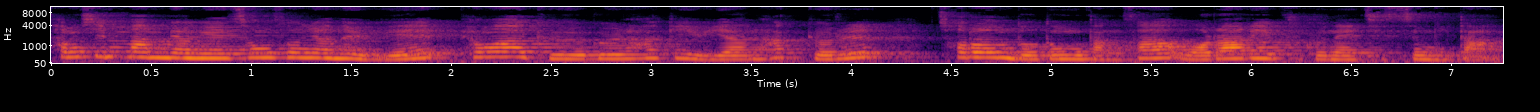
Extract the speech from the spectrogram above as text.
30만 명의 청소년을 위해 평화 교육을 하기 위한 학교를 철원 노동당사 월아리 부근에 짓습니다.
